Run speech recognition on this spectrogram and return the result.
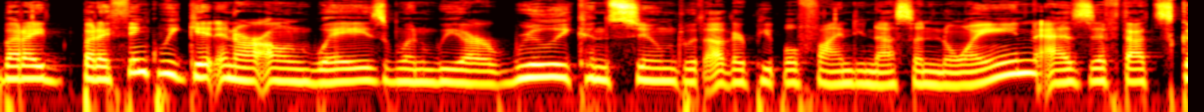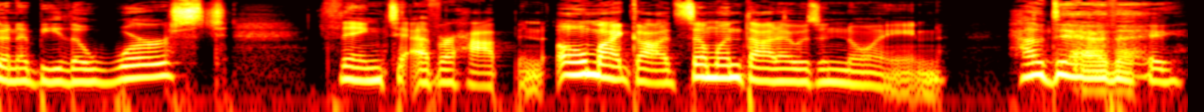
but I but I think we get in our own ways when we are really consumed with other people finding us annoying as if that's going to be the worst thing to ever happen. Oh my god, someone thought I was annoying. How dare they?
